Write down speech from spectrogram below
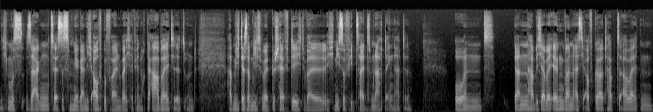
Ich muss sagen, zuerst ist es mir gar nicht aufgefallen, weil ich habe ja noch gearbeitet und habe mich deshalb nicht damit beschäftigt, weil ich nicht so viel Zeit zum Nachdenken hatte. Und dann habe ich aber irgendwann, als ich aufgehört habe zu arbeiten,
